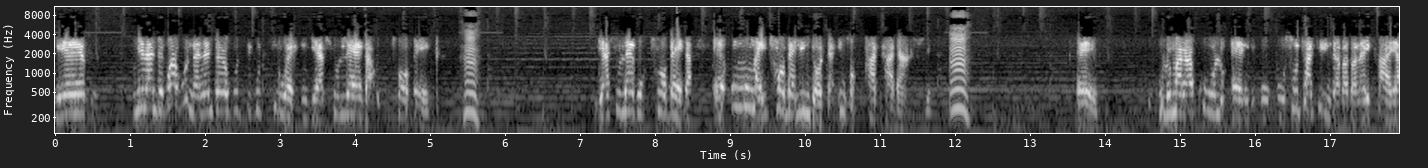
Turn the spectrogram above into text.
Yebo. Mina nje kwakunalento yokuthi kuthiwe ngiyahluleka ukuthobeka. Hmm. Ngiyahluleka ukuthobeka. Um uma ungayithobela indoda izokuphatha kahle. Mm. Eh ukhuluma kakhulu and u- usuthatha iy'ndaba zala ekhaya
